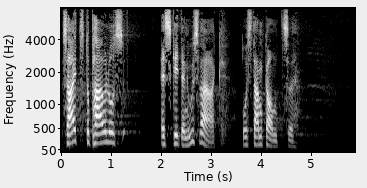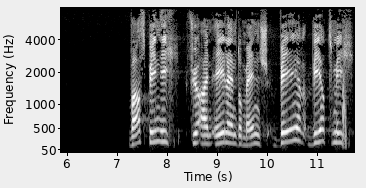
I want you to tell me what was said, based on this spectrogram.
sagt der Paulus, es gibt einen Ausweg aus dem Ganzen. Was bin ich für ein elender Mensch? Wer wird mich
